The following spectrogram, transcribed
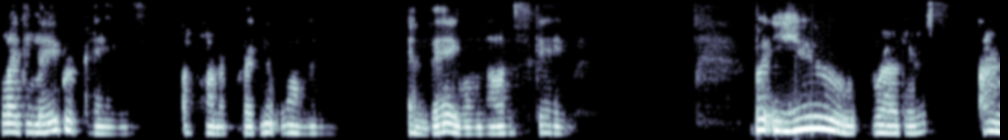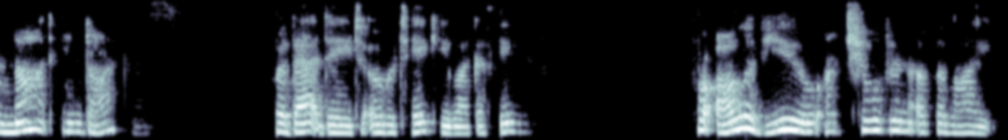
like labor pains upon a pregnant woman, and they will not escape. But you, brothers, are not in darkness for that day to overtake you like a thief. For all of you are children of the light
